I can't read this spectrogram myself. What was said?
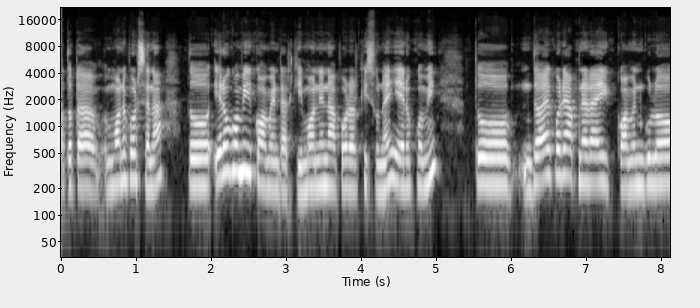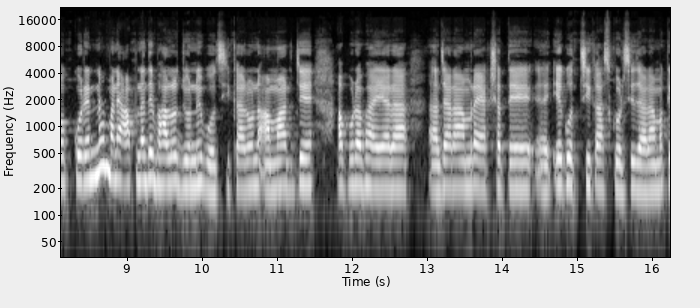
অতটা মনে পড়ছে না। তো এরকমই কমেন্ট আর কি। মনে না পড়ার কিছু নাই, এরকমই। তো দয়া করে আপনারা এই কমেন্টগুলো করেন না মানে আপনাদের ভালোর জন্যই বলছি। কারণ আমার যে আপুরা ভাইয়ারা যারা আমরা একসাথে এগোচ্ছি, কাজ করছি, যারা আমাকে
